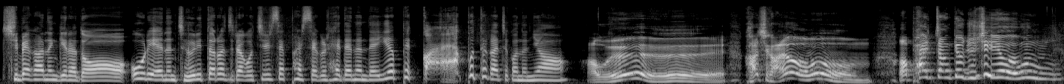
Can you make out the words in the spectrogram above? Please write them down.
집에 가는 길에도 우리 애는 저리 떨어지라고 질색팔색을 해대는데 옆에 꽉 붙어가지고는요. 아, 왜? 같이 가요. 아, 팔짱 껴주세요. 음.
